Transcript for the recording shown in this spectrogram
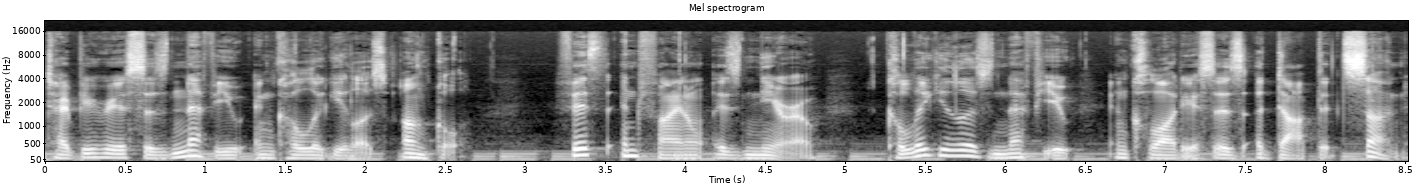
Tiberius's nephew and Caligula's uncle. Fifth and final is Nero, Caligula's nephew and Claudius's adopted son.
